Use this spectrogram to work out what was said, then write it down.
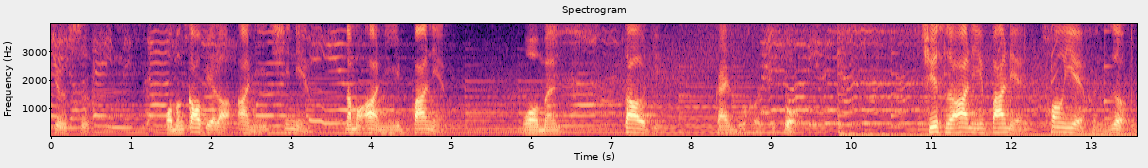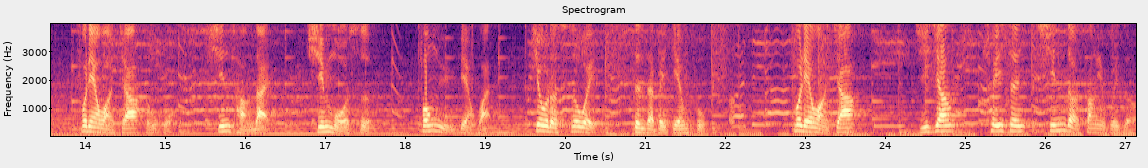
就是我们告别了二零一七年，那么二零一八年，我们到底该如何去做？其实二零一八年创业很热，互联网加很火，新常态、新模式。风云变幻，旧的思维正在被颠覆。互联网加即将催生新的商业规则。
